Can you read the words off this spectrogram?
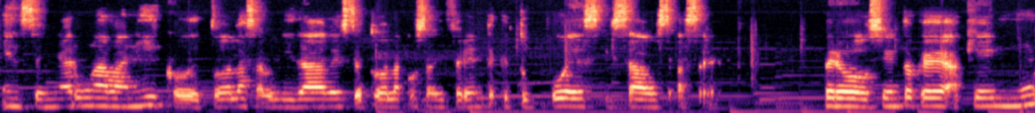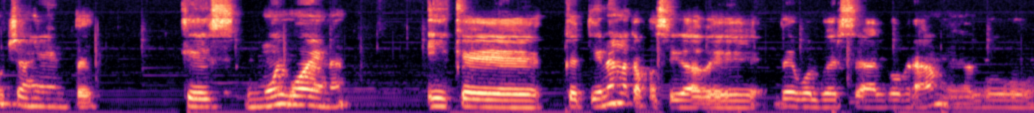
enseñar un abanico de todas las habilidades, de todas las cosas diferentes que tú puedes y sabes hacer. Pero siento que aquí hay mucha gente que es muy buena y que, que tienen la capacidad de, de, volverse algo grande, algo,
